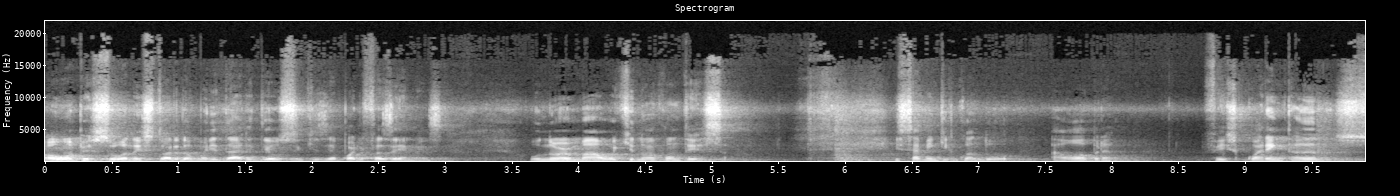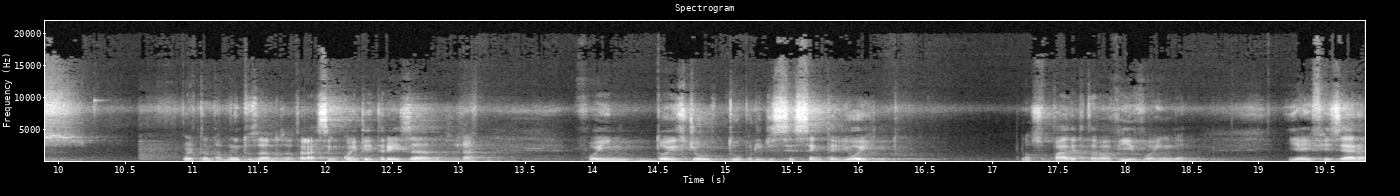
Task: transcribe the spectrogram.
uma pessoa na história da humanidade, Deus, se quiser, pode fazer, mas o normal é que não aconteça. E sabem que quando a obra fez 40 anos, portanto, há muitos anos atrás, 53 anos já, foi em 2 de outubro de 68, nosso padre estava vivo ainda, e aí fizeram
